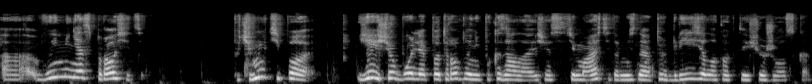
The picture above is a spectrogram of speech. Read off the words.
А, вы меня спросите, почему, типа, я еще более подробно не показала я сейчас эти масти, там, не знаю, приблизила как-то еще жестко.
